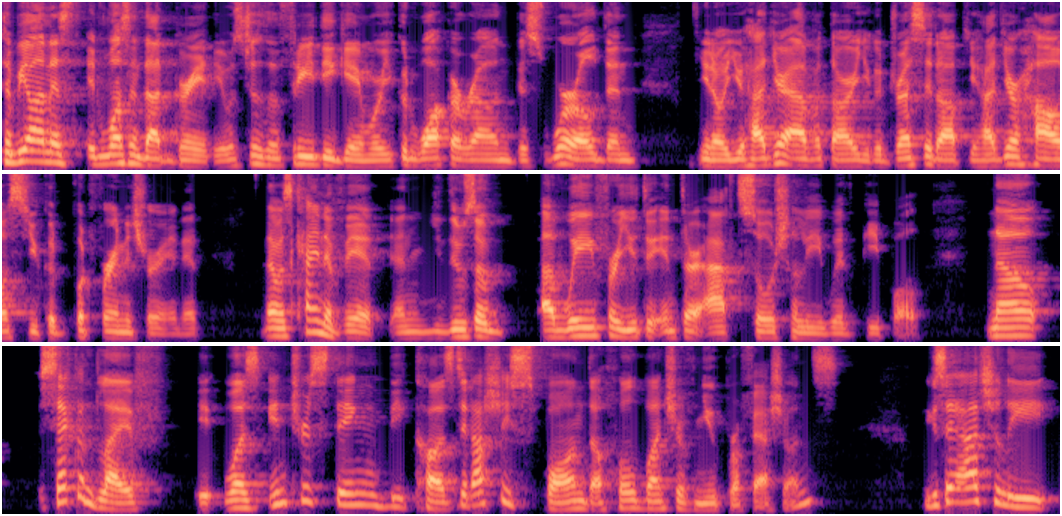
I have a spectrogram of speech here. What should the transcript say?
to be honest, it wasn't that great. It was just a 3D game where you could walk around this world and you know you had your avatar, you could dress it up, you had your house, you could put furniture in it. That was kind of it, and there was a, a way for you to interact socially with people. Now, Second Life it was interesting because it actually spawned a whole bunch of new professions because I actually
